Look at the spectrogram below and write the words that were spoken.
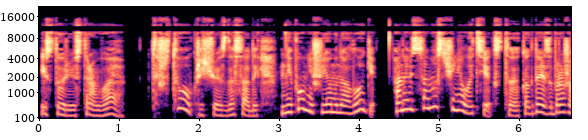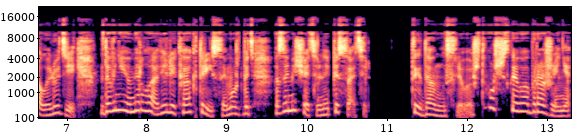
Историю из трамвая?» «Ты что?» — кричу я с досадой. «Не помнишь ее монологи? Она ведь сама сочиняла текст, когда изображала людей. Да в ней умерла великая актриса и, может быть, замечательный писатель. Ты домысливаешь, творческое воображение.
